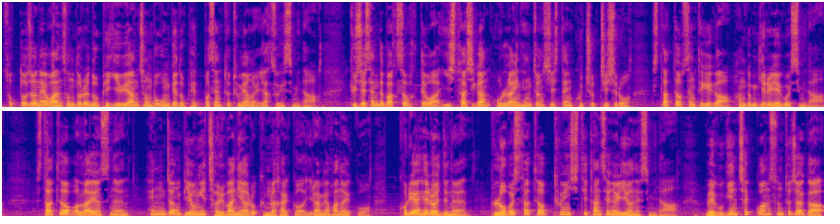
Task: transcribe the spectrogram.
속도전의 완성도를 높이기 위한 정보 공개도 100% 투명을 약속했습니다. 규제 샌드박스 확대와 24시간 온라인 행정 시스템 구축 지시로 스타트업 생태계가 황금기를 예고했습니다. 스타트업 얼라이언스는 행정 비용이 절반 이하로 급락할 것이라며 환호했고 코리아 헤럴드는 글로벌 스타트업 트윈시티 탄생을 예언했습니다. 외국인 채권 순투자가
